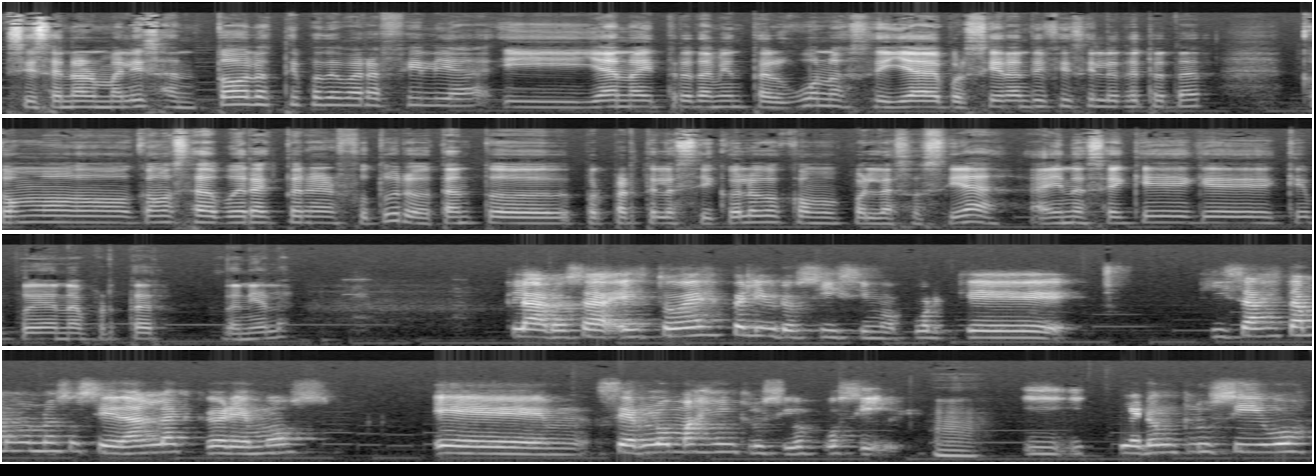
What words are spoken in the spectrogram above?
si se normalizan todos los tipos de parafilia y ya no hay tratamiento alguno, si ya de por sí eran difíciles de tratar, ¿cómo, cómo se va a poder actuar en el futuro? Tanto por parte de los psicólogos como por la sociedad. Ahí no sé qué, qué, qué pueden aportar, Daniela. Claro, o sea, esto es peligrosísimo porque quizás estamos en una sociedad en la que queremos eh, ser lo más inclusivos posible. Mm. Y, y, ser inclusivos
